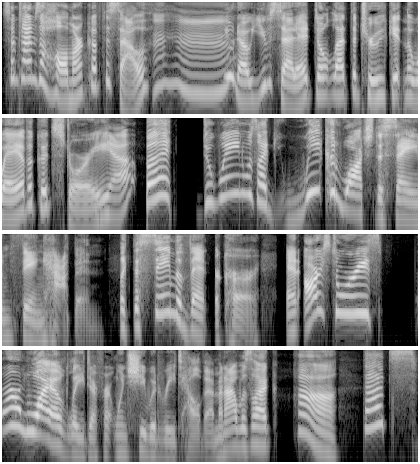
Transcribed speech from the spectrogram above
sometimes a hallmark of the South. Mm-hmm. You know, you've said it. Don't let the truth get in the way of a good story. Yeah. But Dewayne was like, we could watch the same thing happen, like the same event occur. And our stories were wildly different when she would retell them. And I was like, huh, that's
